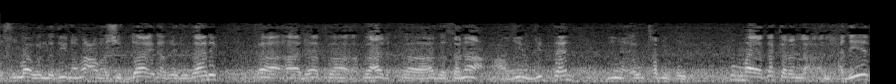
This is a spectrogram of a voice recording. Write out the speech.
رسول الله والذين معه أشداء إلى غير ذلك. فهذا فهذا ثناء عظيم جدا قبل ثم ذكر الحديث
